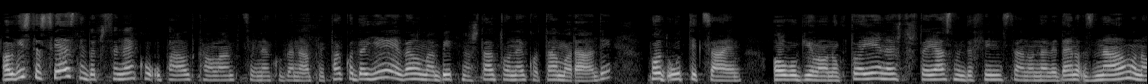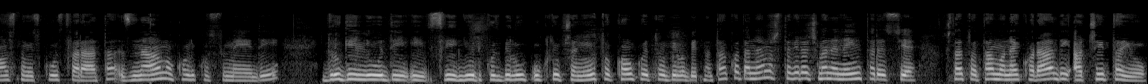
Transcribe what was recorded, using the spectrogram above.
ali vi ste svjesni da će se neko upaliti kao lampica i nekoga napraviti. Tako da je veoma bitno šta to neko tamo radi pod uticajem ovog ili onog. To je nešto što je jasno definisano, navedeno. Znamo na osnovu iskustva rata, znamo koliko su mediji, drugi ljudi i svi ljudi koji su bili uključeni u to, koliko je to bilo bitno. Tako da ne možete vi reći, mene ne interesuje šta to tamo neko radi, a čitaju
